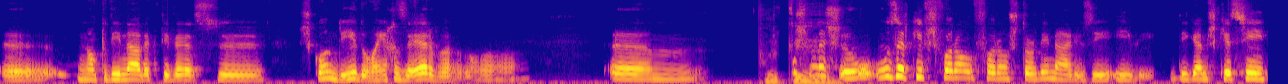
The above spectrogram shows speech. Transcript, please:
Uh, não pedi nada que tivesse escondido ou em reserva. Ou, um, Porque... mas, mas, os arquivos foram, foram extraordinários e, e, digamos que assim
